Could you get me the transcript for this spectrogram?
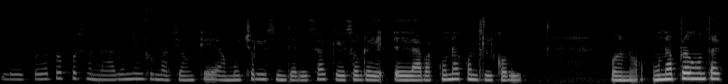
Les voy a proporcionar una información que a muchos les interesa, que es sobre la vacuna contra el COVID. Bueno, una pregunta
